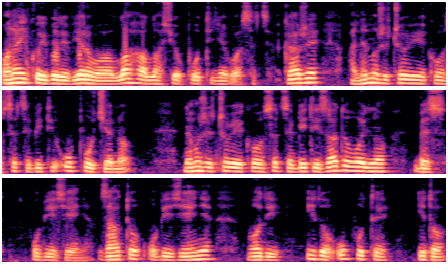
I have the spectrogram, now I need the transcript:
onaj koji bude vjerovao Allaha, Allah će uputiti njegovo srce. Kaže, a ne može čovjekovo srce biti upućeno, ne može čovjekovo srce biti zadovoljno bez ubjeđenja. Zato ubjeđenje vodi i do upute i do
